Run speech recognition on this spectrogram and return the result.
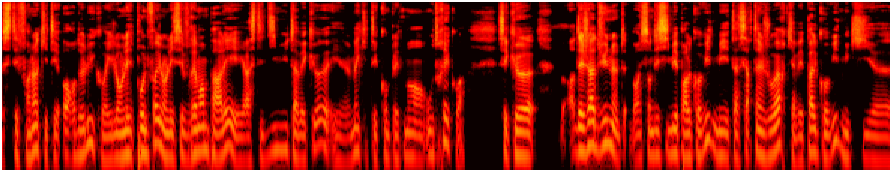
stéphanois qui était hors de lui quoi. Ils l'ont pour une fois ils l'ont laissé vraiment parler et il restait 10 minutes avec eux et le mec était complètement outré quoi. C'est que déjà d'une bon ils sont décimés par le Covid mais tu as certains joueurs qui avaient pas le Covid mais qui euh,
